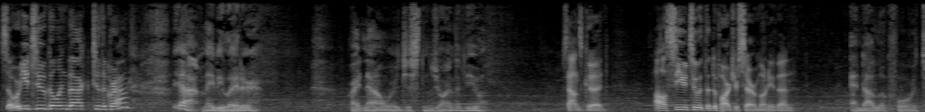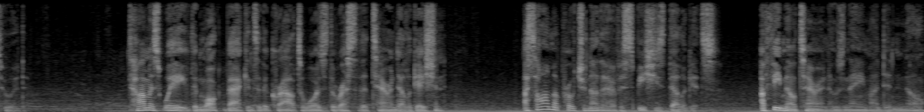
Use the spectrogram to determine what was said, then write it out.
So, are you two going back to the crowd? Yeah, maybe later. Right now, we're just enjoying the view. Sounds good. I'll see you two at the departure ceremony then. And I look forward to it. Thomas waved and walked back into the crowd towards the rest of the Terran delegation. I saw him approach another of his species delegates, a female Terran whose name I didn't know.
